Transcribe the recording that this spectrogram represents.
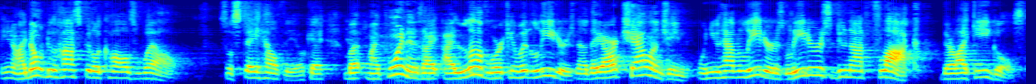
you know, I don't do hospital calls well. So stay healthy, okay? But my point is, I, I love working with leaders. Now, they are challenging. When you have leaders, leaders do not flock. They're like eagles.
